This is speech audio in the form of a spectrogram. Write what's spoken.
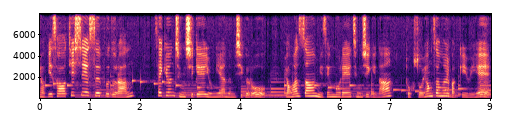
여기서 TCS 푸드란 세균 증식에 용이한 음식으로 병환성 미생물의 증식이나 독소 형성을 막기 위해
